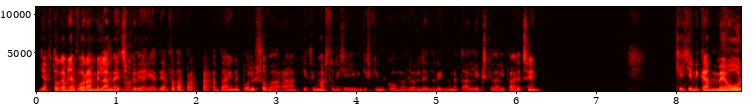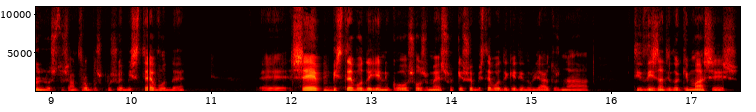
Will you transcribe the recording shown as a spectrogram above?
Γι' αυτό καμιά φορά μιλάμε την έτσι, ώρα. παιδιά, γιατί αυτά τα πράγματα είναι πολύ σοβαρά και θυμάστε ότι είχε γίνει και σκηνικό με το Elden Ring, με τα leaks κτλ. Έτσι. Και γενικά με όλους τους ανθρώπους που σου εμπιστεύονται, ε, σε εμπιστεύονται γενικώς ως μέσο και σου εμπιστεύονται και τη δουλειά τους να τη δεις, να τη δοκιμάσεις,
